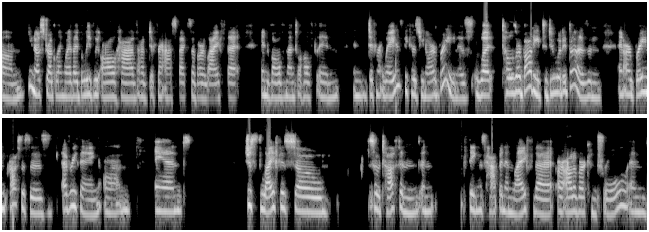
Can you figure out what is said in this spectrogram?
um, you know, struggling with. I believe we all have have different aspects of our life that involve mental health in in different ways because you know our brain is what tells our body to do what it does and and our brain processes everything um and just life is so so tough and and things happen in life that are out of our control and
